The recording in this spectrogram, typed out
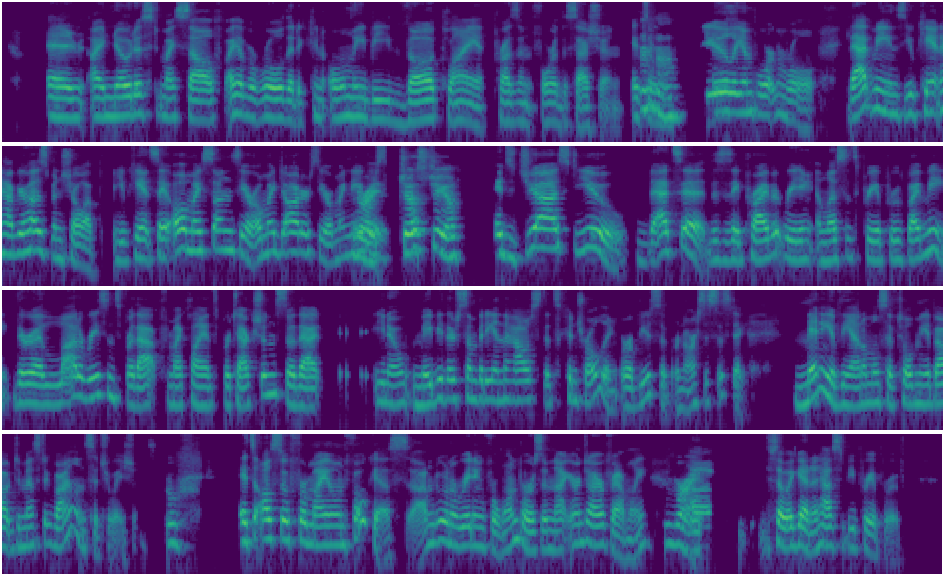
and i noticed myself i have a rule that it can only be the client present for the session. It's mm-hmm. a really important rule. That means you can't have your husband show up. You can't say oh my son's here. Oh my daughter's here. Oh my neighbor's right. just you. It's just you. That's it. This is a private reading unless it's pre-approved by me. There are a lot of reasons for that for my client's protection so that you know maybe there's somebody in the house that's controlling or abusive or narcissistic. Many of the animals have told me about domestic violence situations. Oof it's also for my own focus. I'm doing a reading for one person, not your entire family. Right. Uh, so again, it has to be pre-approved.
